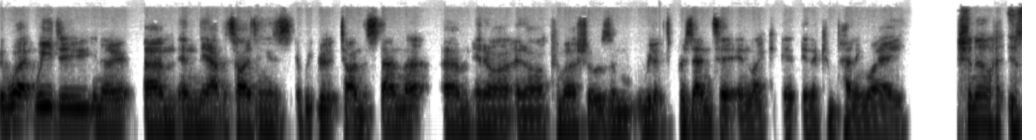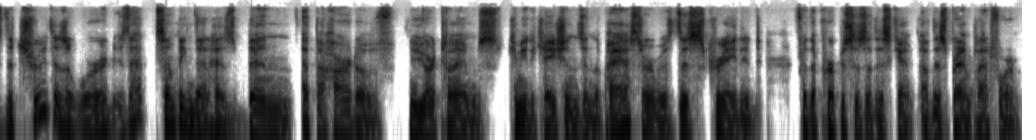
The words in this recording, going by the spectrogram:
the work we do, you know, um, in the advertising is we look to understand that um, in our in our commercials, and we look to present it in like in, in a compelling way. Chanel, is the truth as a word, is that something that has been at the heart of New York Times communications in the past, or was this created for the purposes of this camp, of this brand platform.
